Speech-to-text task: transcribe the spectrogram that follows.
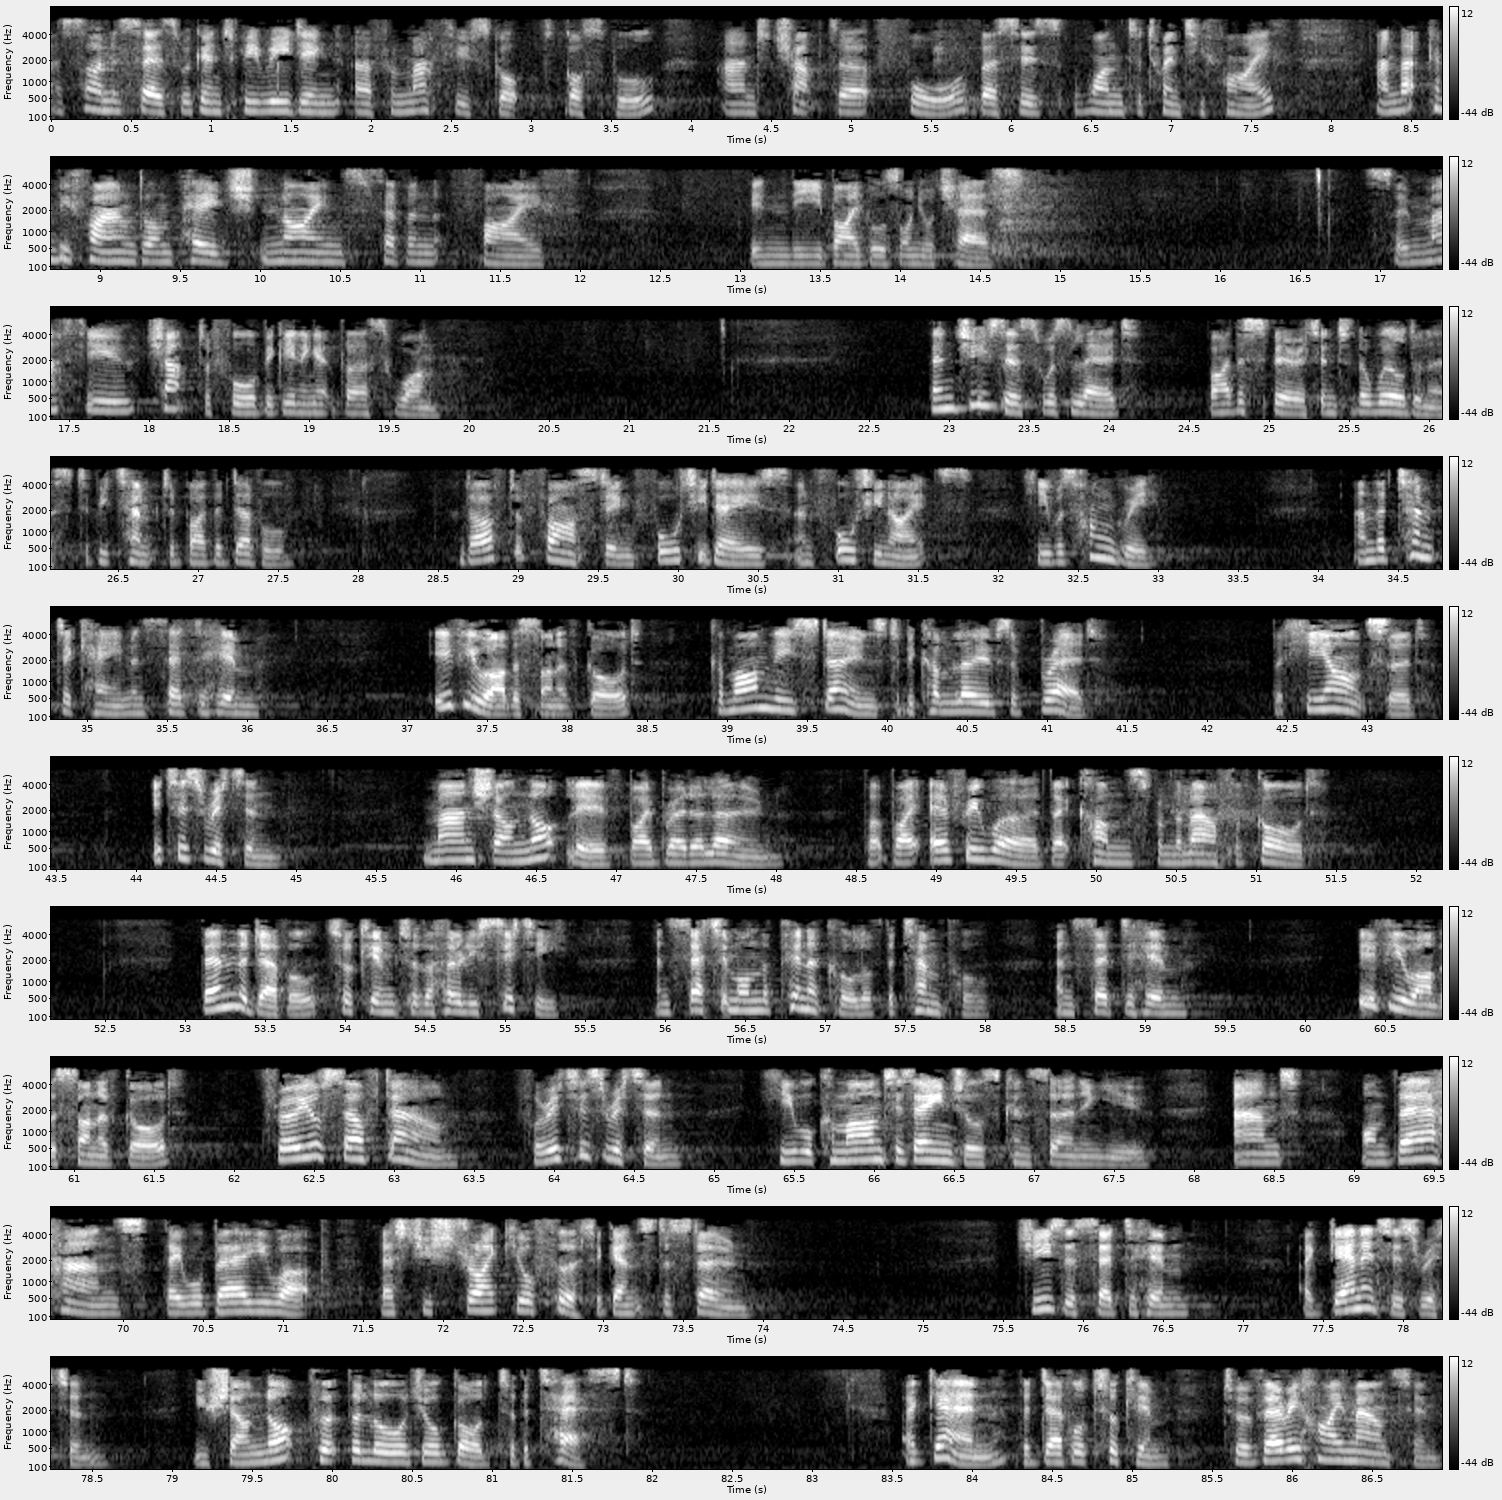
As Simon says, we're going to be reading uh, from Matthew's Gospel and chapter 4, verses 1 to 25, and that can be found on page 975 in the Bibles on your chairs. So, Matthew chapter 4, beginning at verse 1. Then Jesus was led by the Spirit into the wilderness to be tempted by the devil. And after fasting forty days and forty nights, he was hungry. And the tempter came and said to him, If you are the Son of God, command these stones to become loaves of bread. But he answered, It is written, Man shall not live by bread alone, but by every word that comes from the mouth of God. Then the devil took him to the holy city and set him on the pinnacle of the temple and said to him, If you are the Son of God, throw yourself down, for it is written, He will command His angels concerning you, and on their hands they will bear you up, lest you strike your foot against a stone. Jesus said to him, Again it is written, You shall not put the Lord your God to the test. Again the devil took him to a very high mountain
